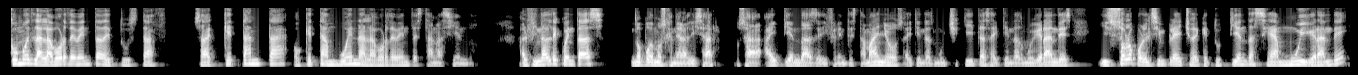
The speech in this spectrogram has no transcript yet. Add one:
cómo es la labor de venta de tu staff. O sea, qué tanta o qué tan buena labor de venta están haciendo. Al final de cuentas, no podemos generalizar. O sea, hay tiendas de diferentes tamaños, hay tiendas muy chiquitas, hay tiendas muy grandes, y solo por el simple hecho de que tu tienda sea muy grande,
